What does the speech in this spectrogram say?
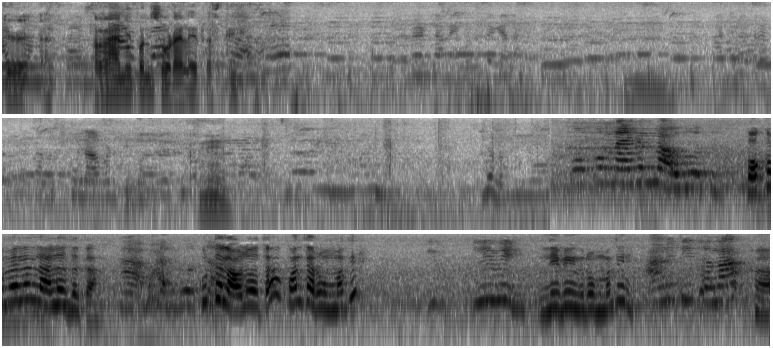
आमचे राणी पण सोडायला येत असती. हम्म. कोको मेलन लावलं होतं का? कुठं लावलं होतं? कोणत्या रूममध्ये? लिव्हिंग रूममध्ये? हा.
